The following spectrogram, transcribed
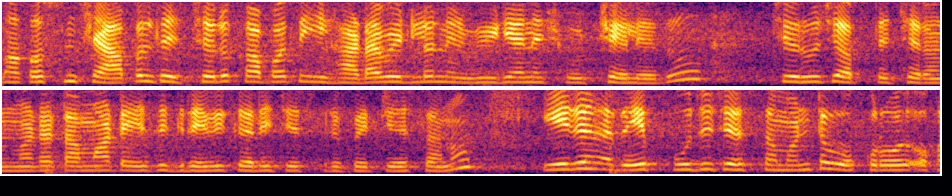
మా కోసం చేపలు తెచ్చారు. కాకపోతే ఈ హడావిడిలో నేను వీడియో అనేది షూట్ చేయలేదు. చెరువు చేప తెచ్చారనమాట టమాటా వేసి గ్రేవీ కర్రీ చేసి ప్రిపేర్ చేస్తాను. ఏదైనా రేపు పూజ చేస్తామంటే ఒక రోజు ఒక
